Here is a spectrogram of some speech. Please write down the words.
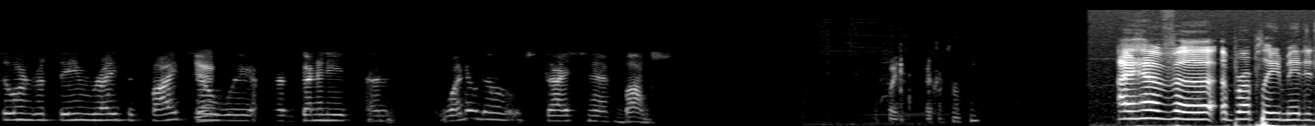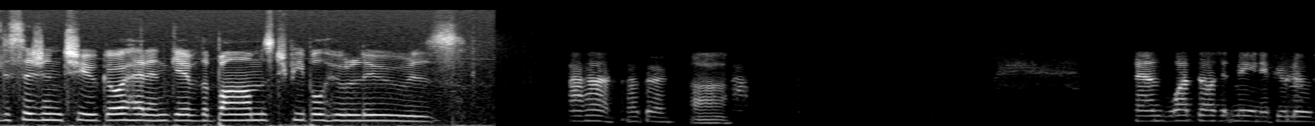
200 team ready to fight, so Yeah. we are gonna need an. Why do those guys have bombs? Wait, I got something. I have uh, abruptly made a decision to go ahead and give the bombs to people who lose. Uh-huh, okay. Ah, And what does it mean if you lose?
